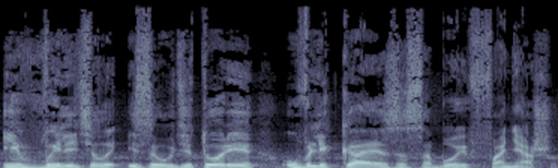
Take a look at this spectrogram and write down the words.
и вылетела из аудитории, увлекая за собой Фаняшу.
